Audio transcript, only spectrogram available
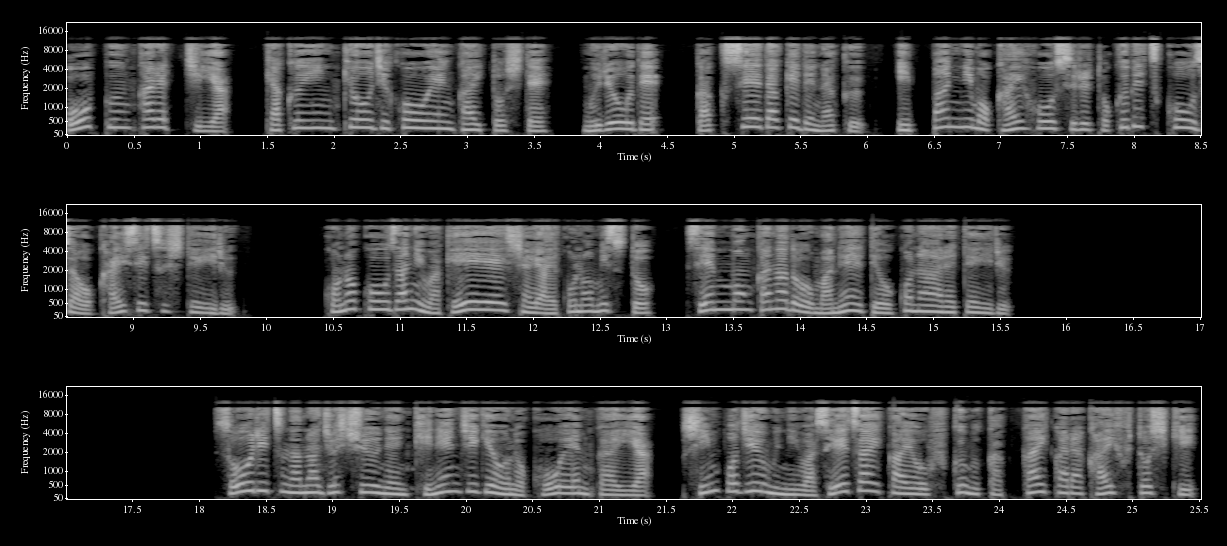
オープンカレッジや客員教授講演会として無料で学生だけでなく一般にも開放する特別講座を開設している。この講座には経営者やエコノミスト、専門家などを招いて行われている。創立70周年記念事業の講演会やシンポジウムには政財界を含む各界から海部都市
